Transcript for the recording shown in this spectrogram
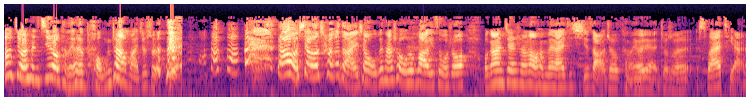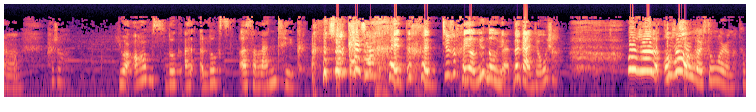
然后健完身肌肉可能有点膨胀嘛，就是。然后我下楼穿个短袖，我跟他说：“我说不好意思，我说我刚刚健身了，我还没来得及洗澡，就可能有点就是 sweaty 啊。”然后嗯他说：“ Your arms look uh, looks athletic，说 看起来很很就是很有运动员的感觉。我说，我说我说是个中国人吗？他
